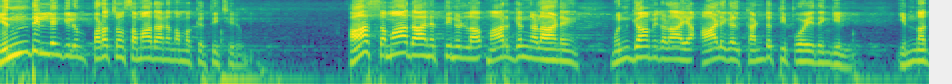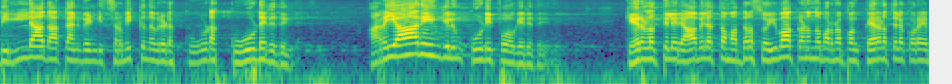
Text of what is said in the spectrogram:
എന്തില്ലെങ്കിലും പടച്ചോൻ സമാധാനം നമുക്ക് എത്തിച്ചേരും. ആ സമാധാനത്തിനുള്ള മാർഗങ്ങളാണ് മുൻഗാമികളായ ആളുകൾ കണ്ടെത്തിപ്പോയതെങ്കിൽ ഇന്നതില്ലാതാക്കാൻ വേണ്ടി ശ്രമിക്കുന്നവരുടെ കൂടെ കൂടരുത്. അറിയാതെയെങ്കിലും കൂടിപ്പോകരുത്. കേരളത്തിലെ രാവിലത്തെ മദ്രസ ഒഴിവാക്കണം എന്ന് പറഞ്ഞപ്പം കേരളത്തിലെ കുറെ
